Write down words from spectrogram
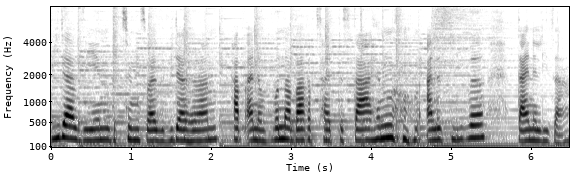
wiedersehen bzw. wiederhören. Hab eine wunderbare Zeit bis dahin. Alles Liebe, deine Lisa.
